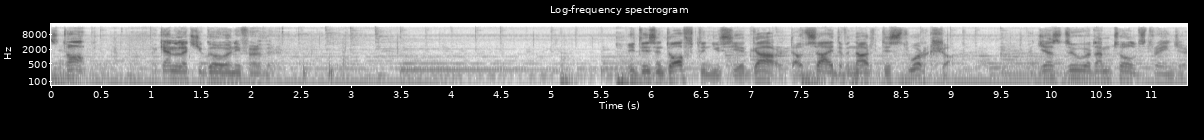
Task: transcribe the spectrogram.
Stop. I can't let you go any further. It isn't often you see a guard outside of an artist's workshop. I just do what I'm told, stranger.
